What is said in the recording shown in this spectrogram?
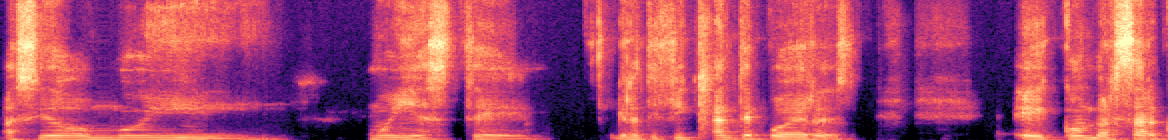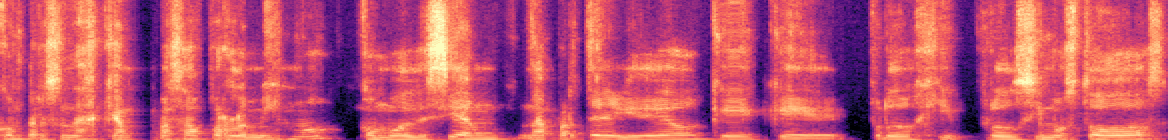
ha sido muy, muy este, gratificante poder eh, conversar con personas que han pasado por lo mismo. Como decía en una parte del video que, que producimos todos,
